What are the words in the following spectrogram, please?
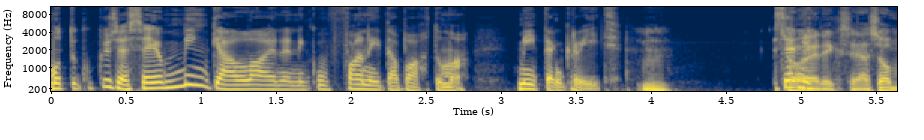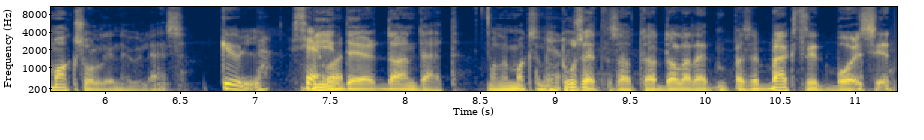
Mutta kun kyseessä ei ole minkäänlainen niin kuin fanitapahtuma, meet and greet. Mm. Se on nyt- erikseen ja se on maksullinen yleensä. Kyllä, se Been on. there, done that. Mä olen maksanut useita satoja dollareita, että mä pääsen Backstreet Boysien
